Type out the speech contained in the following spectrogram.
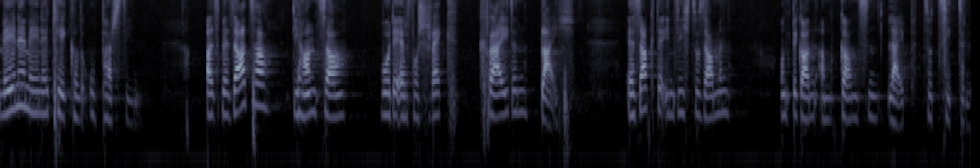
Mene, mene, tekel, uparsin. Als Belsazar die Hand sah, wurde er vor Schreck kreidenbleich. Er sackte in sich zusammen und begann am ganzen Leib zu zittern.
